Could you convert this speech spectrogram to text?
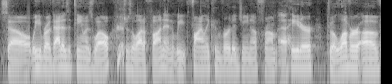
So we rode that as a team as well, which was a lot of fun, and we finally converted Gina from a hater to a lover of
